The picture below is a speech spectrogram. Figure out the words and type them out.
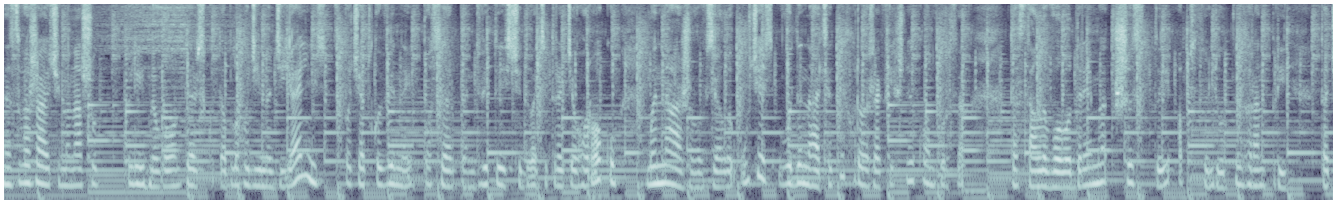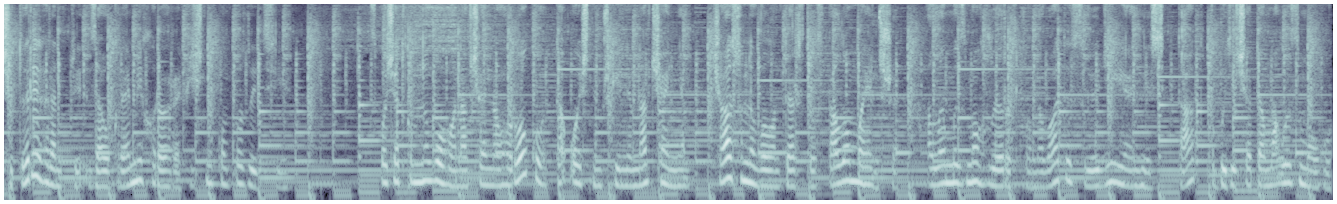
Незважаючи на нашу плідну волонтерську та благодійну діяльність з початку війни по серпень 2023 року ми наживо взяли участь в 11 хореографічних конкурсах та стали володарями 6 абсолютних гран-прі та 4 гран-прі за окремі хореографічні композиції. З початком нового навчального року та очним шкільним навчанням часу на волонтерство стало менше, але ми змогли розпланувати свою діяльність так, аби дівчата мали змогу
